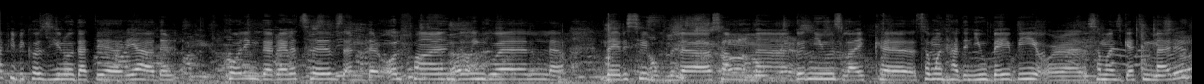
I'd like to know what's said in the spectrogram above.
happy because you know that they're yeah they're calling their relatives and they're all fine, doing well. Uh, they received uh, some uh, good news like uh, someone had a new baby or uh, someone's getting married,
